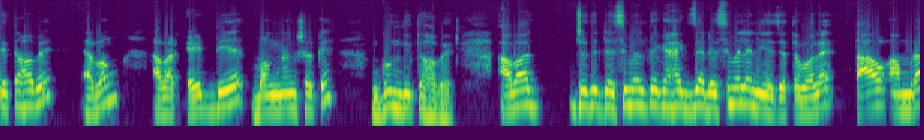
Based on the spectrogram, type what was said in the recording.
দিতে হবে এবং আবার এইট দিয়ে ভগ্নাংশকে গুণ দিতে হবে। আবার যদি ডেসিমেল থেকে হেক্সা ডেসিমেলে নিয়ে যেতে বলে, তাও আমরা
